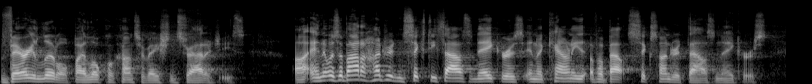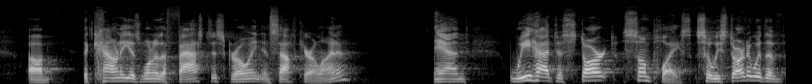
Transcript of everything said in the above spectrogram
very little by local conservation strategies. Uh, and it was about 160,000 acres in a county of about 600,000 acres. Um, the county is one of the fastest growing in South Carolina. And we had to start someplace. So we started with a,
